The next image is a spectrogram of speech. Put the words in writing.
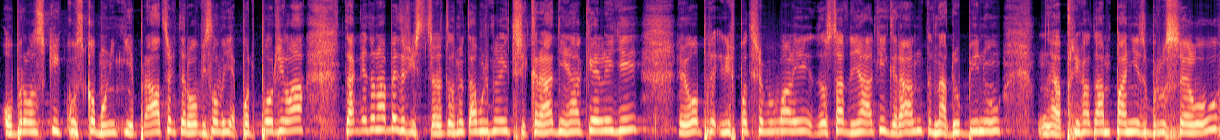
obrovský kus komunitní práce, kterou vysloveně podpořila, tak je to na Bedřišce. To jsme tam už měli třikrát nějaké lidi, jo, když potřebovali dostat nějaký grant na Dubinu, přišla tam paní z Bruselu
